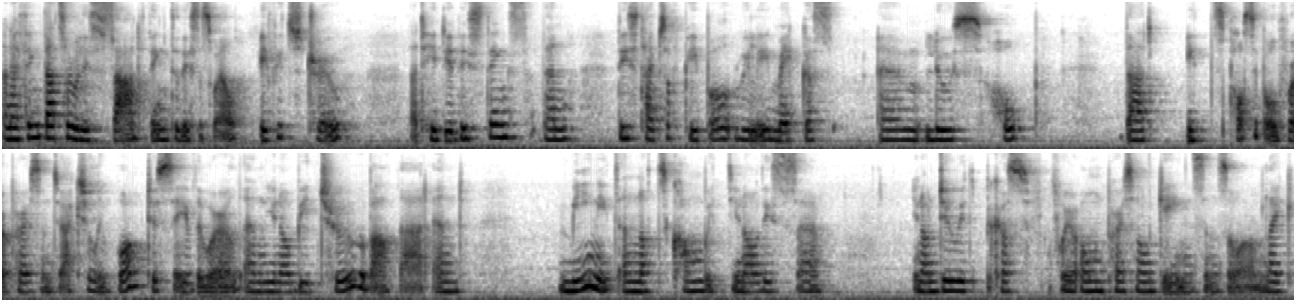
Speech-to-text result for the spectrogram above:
and i think that's a really sad thing to this as well. If it's true that he did these things then these types of people really make us um, lose hope that it's possible for a person to actually want to save the world and you know be true about that and mean it and not come with you know this uh, you know do it because for your own personal gains and so on. Like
